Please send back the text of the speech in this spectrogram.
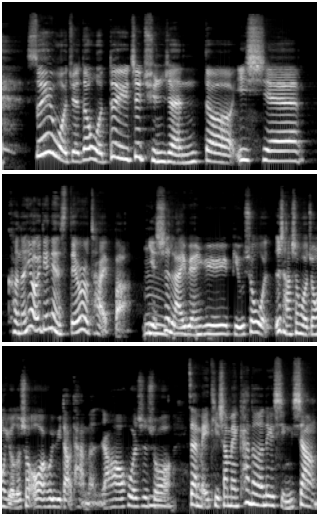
所以我觉得我对于这群人的一些可能有一点点 stereotype 吧。也是来源于，比如说我日常生活中有的时候偶尔会遇到他们，然后或者是说在媒体上面看到的那个形象，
